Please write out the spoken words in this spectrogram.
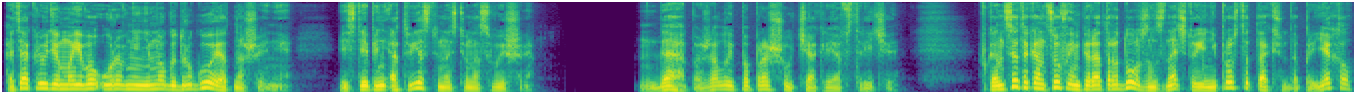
Хотя к людям моего уровня немного другое отношение, и степень ответственности у нас выше. Да, пожалуй, попрошу Чакри о встрече. В конце-то концов император должен знать, что я не просто так сюда приехал,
